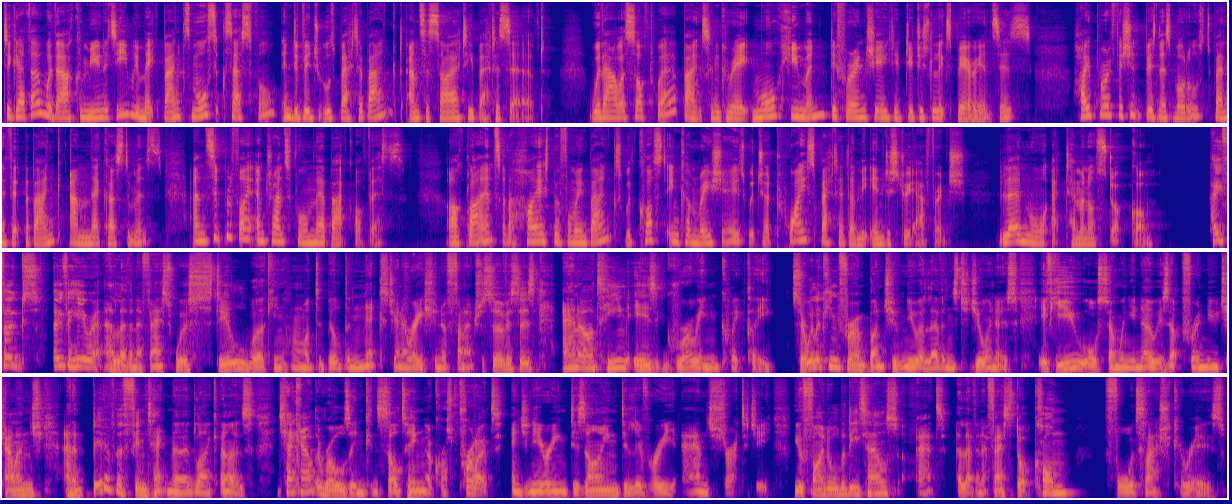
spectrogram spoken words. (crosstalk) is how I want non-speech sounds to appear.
Together with our community, we make banks more successful, individuals better banked, and society better served. With our software, banks can create more human, differentiated digital experiences, hyper efficient business models to benefit the bank and their customers, and simplify and transform their back office. Our clients are the highest performing banks with cost income ratios which are twice better than the industry average. Learn more at temenos.com. Hey folks, over here at 11FS, we're still working hard to build the next generation of financial services, and our team is growing quickly. So we're looking for a bunch of new 11s to join us. If you or someone you know is up for a new challenge and a bit of a fintech nerd like us, check out the roles in consulting across product, engineering, design, delivery, and strategy. You'll find all the details at 11fs.com forward slash careers.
